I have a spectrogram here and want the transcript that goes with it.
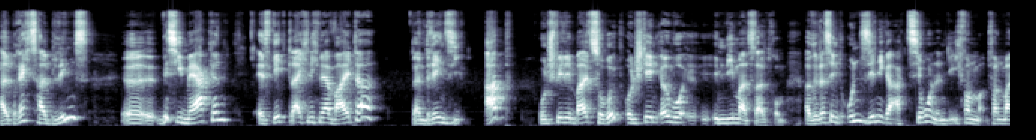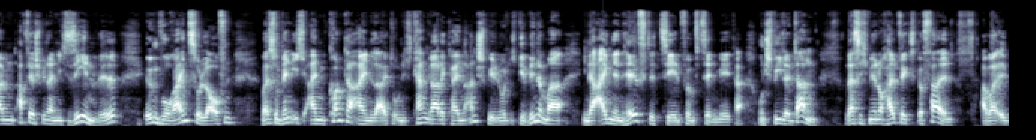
halb rechts, halb links, äh, bis sie merken, es geht gleich nicht mehr weiter. Dann drehen sie ab und spielen den Ball zurück und stehen irgendwo im Niemandsland rum. Also das sind unsinnige Aktionen, die ich von, von meinem Abwehrspieler nicht sehen will, irgendwo reinzulaufen. Weißt du, wenn ich einen Konter einleite und ich kann gerade keinen anspielen und ich gewinne mal in der eigenen Hälfte 10, 15 Meter und spiele dann, lasse ich mir noch halbwegs gefallen. Aber äh,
